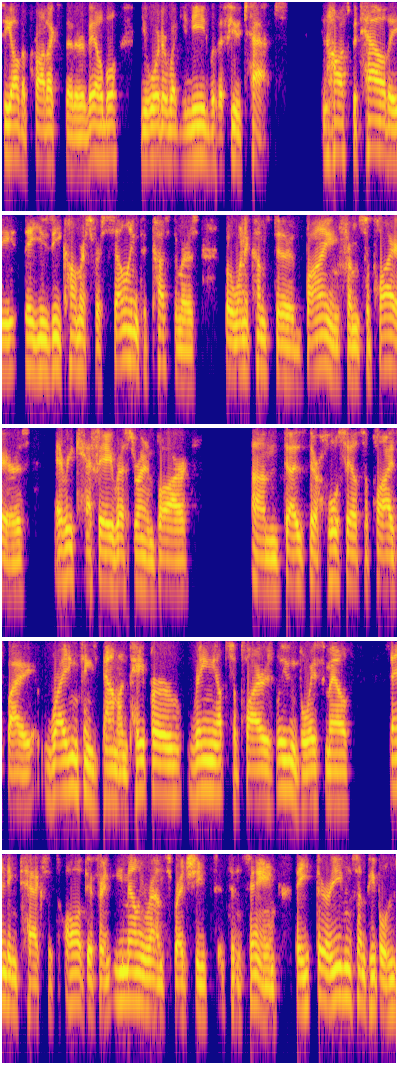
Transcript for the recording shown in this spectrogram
see all the products that are available, you order what you need with a few taps. In hospitality, they use e-commerce for selling to customers, but when it comes to buying from suppliers, every cafe, restaurant, and bar um, does their wholesale supplies by writing things down on paper, ringing up suppliers, leaving voicemails, sending texts. It's all different. Emailing around spreadsheets. It's insane. They, there are even some people who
